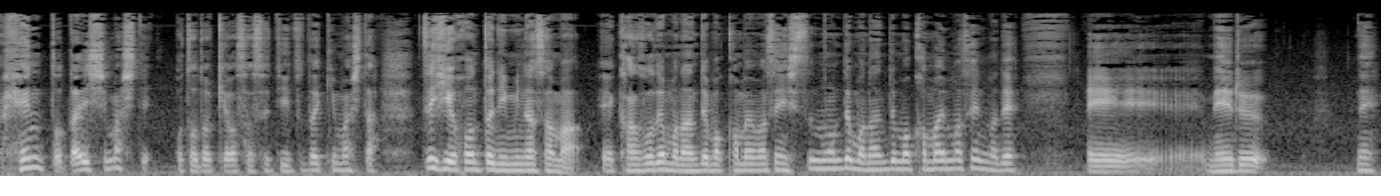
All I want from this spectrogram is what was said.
変と題しましてお届けをさせていただきました。ぜひ本当に皆様、えー、感想でも何でも構いません。質問でも何でも構いませんので、えー、メール、ね、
